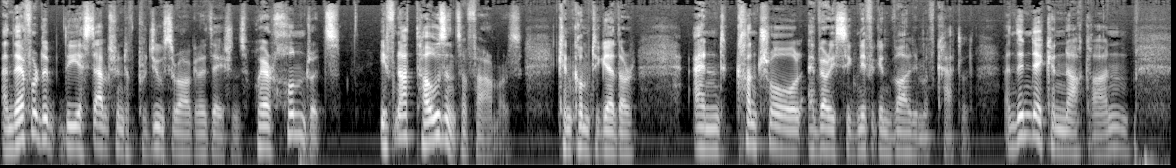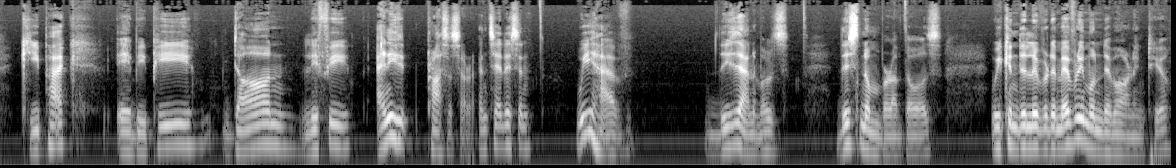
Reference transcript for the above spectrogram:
And therefore, the, the establishment of producer organisations where hundreds, if not thousands, of farmers can come together and control a very significant volume of cattle. And then they can knock on Kepak, ABP, Dawn, Liffey, any processor and say, listen, we have these animals, this number of those, we can deliver them every Monday morning to you.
